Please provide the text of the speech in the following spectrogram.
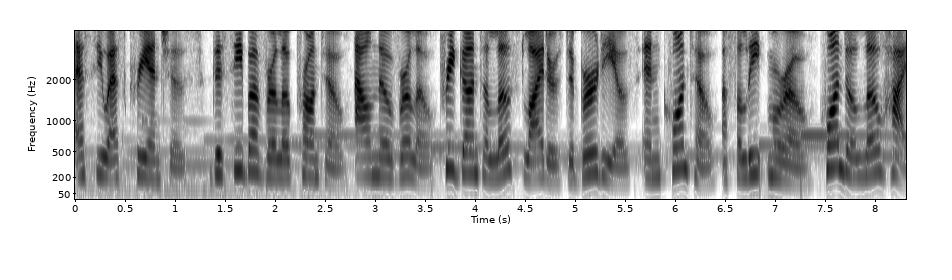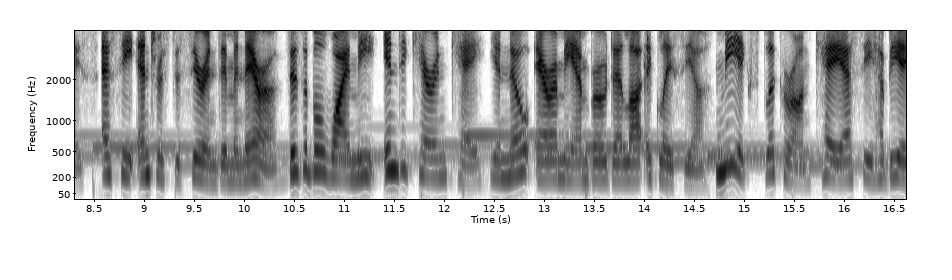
a sus creencias. Deceba verlo pronto, al no verlo, pregunta los líderes de Burdeos en cuanto a Felipe Moro. Cuando lo hais, ese entristecieron de manera visible y me indicaron que ya no era miembro de la iglesia. Me explicaron que ese había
